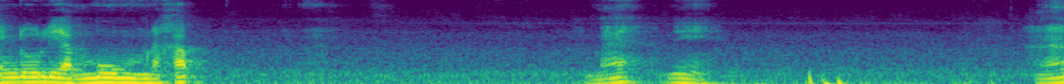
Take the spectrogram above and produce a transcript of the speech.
งดูเหลี่ยมมุมนะครับเห็นไหมนี่อ่า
